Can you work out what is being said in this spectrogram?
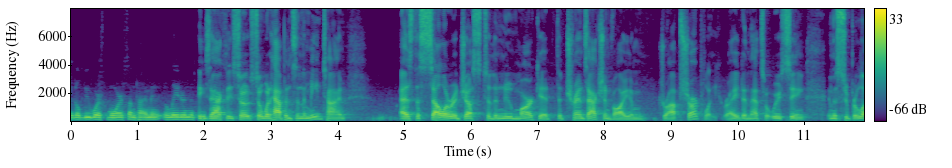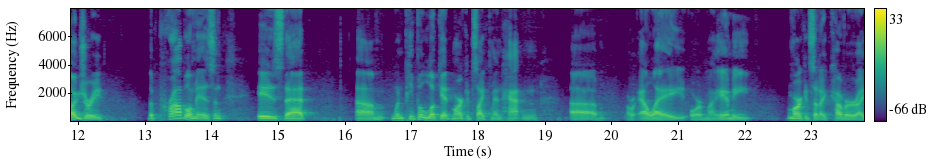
it'll be worth more sometime in, later in the future. Exactly. So, so what happens in the meantime? As the seller adjusts to the new market, the transaction volume drops sharply, right? And that's what we're seeing in the super luxury. The problem is, and is that um, when people look at markets like Manhattan um, or LA or Miami, markets that I cover, I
